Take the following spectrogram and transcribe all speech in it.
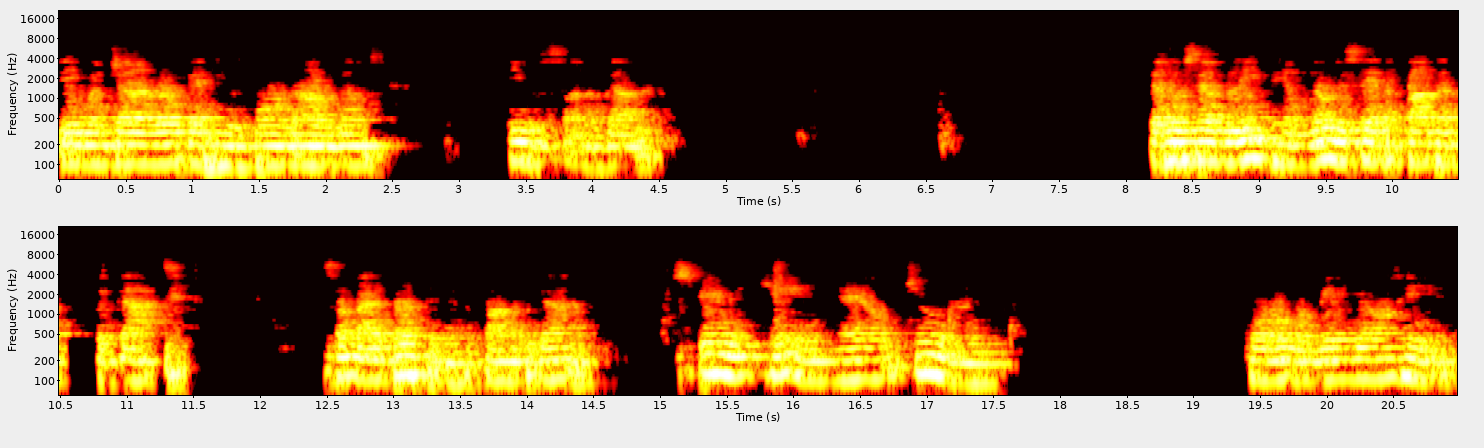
Even when John wrote that he was born of the Holy Ghost, he was a son of God. That whosoever believed him, notice that the Father forgot. Somebody birthed him and the Father begot him. Spirit can have children for over a million years.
